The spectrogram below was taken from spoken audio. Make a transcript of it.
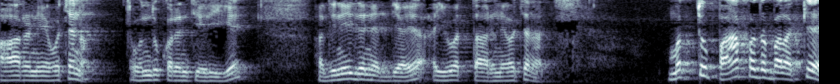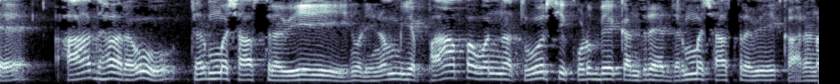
ಆರನೇ ವಚನ. ಒಂದು ಕೊರಂತಿಯರಿಗೆ ಹದಿನೈದನೇ ಅಧ್ಯಾಯ ಐವತ್ತಾರನೇ ವಚನ. ಮತ್ತು ಪಾಪದ ಬಲಕ್ಕೆ ಆಧಾರವು ಧರ್ಮಶಾಸ್ತ್ರವೇ. ನೋಡಿ ನಮಗೆ ಪಾಪವನ್ನು ತೋರಿಸಿ ಕೊಡಬೇಕಂದ್ರೆ ಧರ್ಮಶಾಸ್ತ್ರವೇ ಕಾರಣ.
